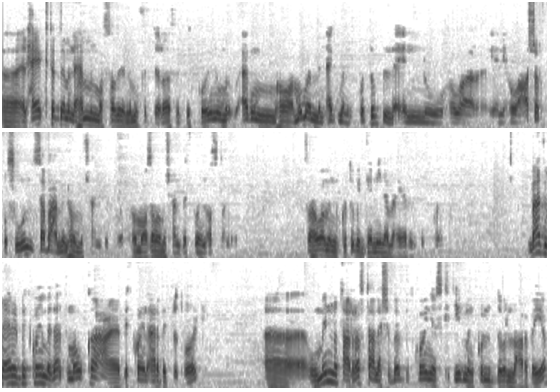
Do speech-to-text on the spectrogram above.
الحقيقة الكتاب ده من أهم المصادر اللي ممكن تقراها في البيتكوين وهو عموما من أجمل الكتب لأنه هو يعني هو 10 فصول سبعة منهم مش عن البيتكوين هو معظمهم مش عن البيتكوين أصلا يعني. فهو من الكتب الجميلة معيار البيتكوين. بعد معيار البيتكوين بدأت موقع بيتكوين أرابيك دوت آه ومنه اتعرفت على شباب بيتكوينرز كتير من كل الدول العربية.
